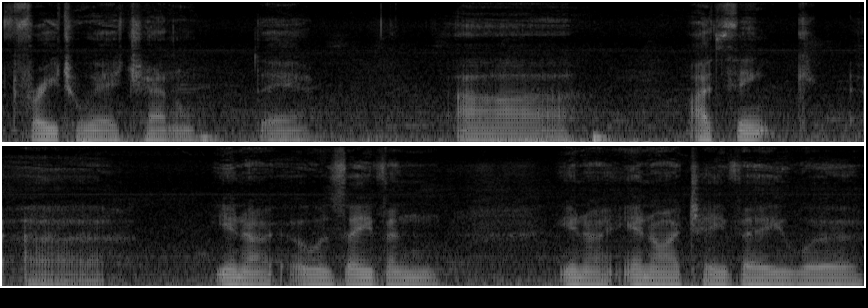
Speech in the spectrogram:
free to air channel there. Uh, I think, uh, you know, it was even, you know, NITV were,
